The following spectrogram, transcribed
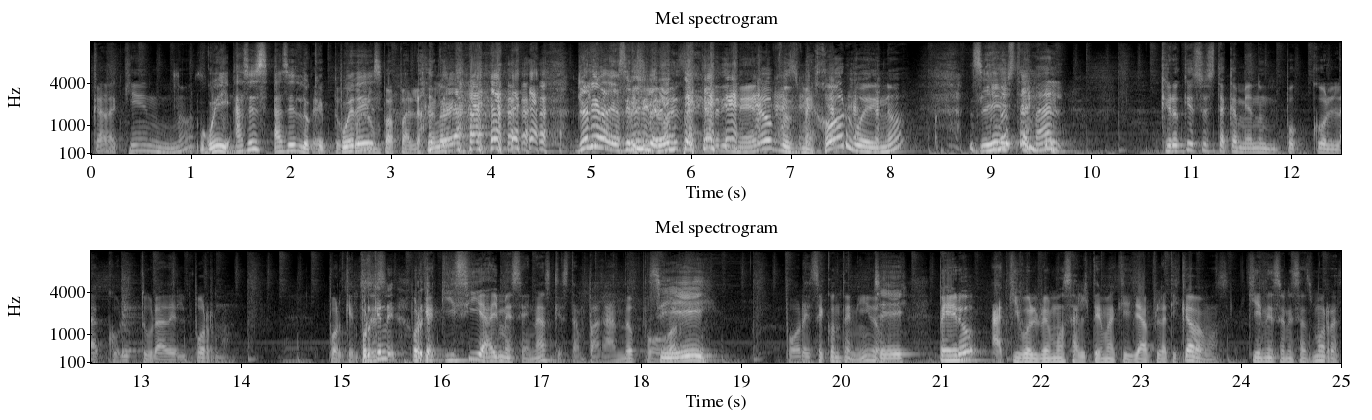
cada quien, ¿no? Güey, haces, haces lo que puedes. un papalote. Yo le iba a decir si puedes diferente. sacar dinero, pues mejor, güey, ¿no? Sí. No está mal. Creo que eso está cambiando un poco la cultura del porno. Porque, ¿Por qué entonces- ne- porque por qué? aquí sí hay mecenas que están pagando por, Sí, por ese contenido. sí. Pero aquí volvemos al tema que ya platicábamos. ¿Quiénes son esas morras?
